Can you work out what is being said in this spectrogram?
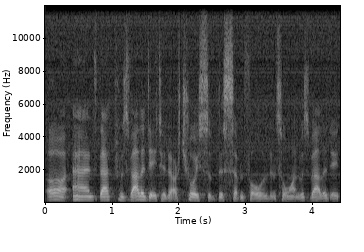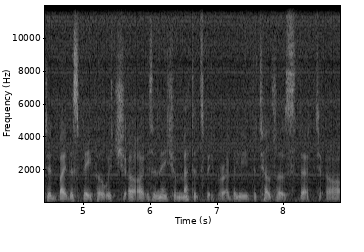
Uh, and that was validated, our choice of this sevenfold and so on was validated by this paper, which uh, is a Nature Methods paper, I believe, that tells us that uh,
